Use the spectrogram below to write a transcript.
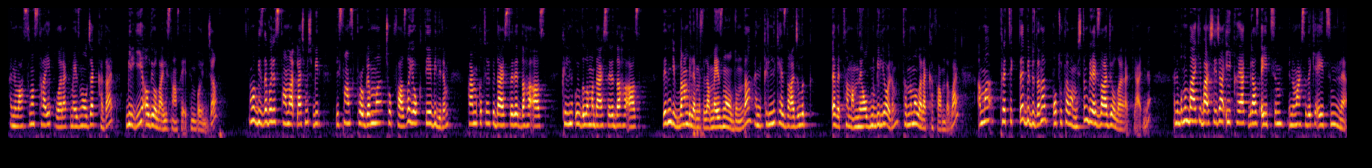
hani vasfına sahip olarak mezun olacak kadar bilgiyi alıyorlar lisans eğitimi boyunca. Ama bizde böyle standartlaşmış bir lisans programı çok fazla yok diyebilirim. Farmakoterapi dersleri daha az, klinik uygulama dersleri daha az. Dediğim gibi ben bile mesela mezun olduğumda hani klinik eczacılık evet tamam ne olduğunu biliyorum. Tanım olarak kafamda var. Ama pratikte bir düzene oturtamamıştım bir eczacı olarak yani. Hani bunun belki başlayacağı ilk ayak biraz eğitim, üniversitedeki eğitimle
